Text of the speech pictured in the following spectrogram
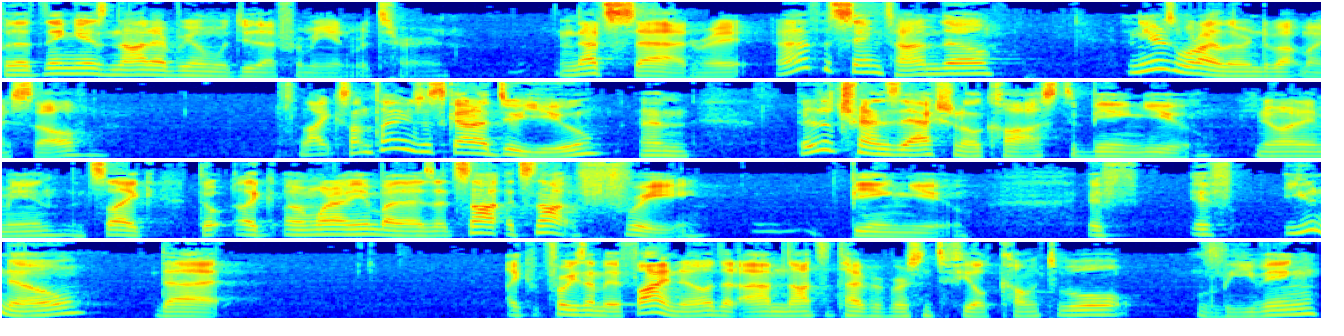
But the thing is, not everyone would do that for me in return, and that's sad, right? And at the same time, though, and here's what I learned about myself: like sometimes you just gotta do you, and there's a transactional cost to being you. You know what I mean? It's like the, like and what I mean by that is it's not it's not free being you if if you know that like for example if i know that i'm not the type of person to feel comfortable leaving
